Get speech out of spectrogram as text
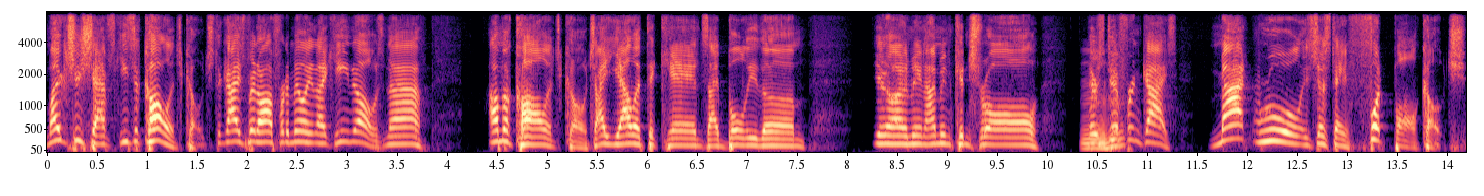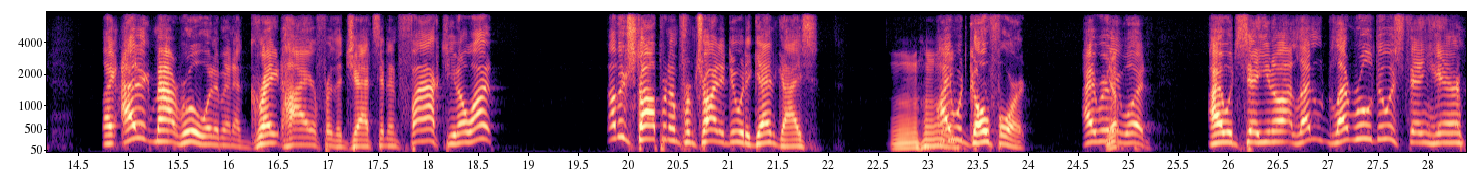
Mike Krzyzewski's a college coach. The guy's been offered a million. Like, he knows, nah, I'm a college coach. I yell at the kids. I bully them. You know what I mean? I'm in control. There's Mhm. different guys. Matt Rhule is just a football coach. Like, I think Matt Rhule would have been a great hire for the Jets. And in fact, you know what? Nothing's stopping him from trying to do it again, guys. Mhm. I would go for it. I really Yep. would. I would say, you know what, let let Rhule do his thing here,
